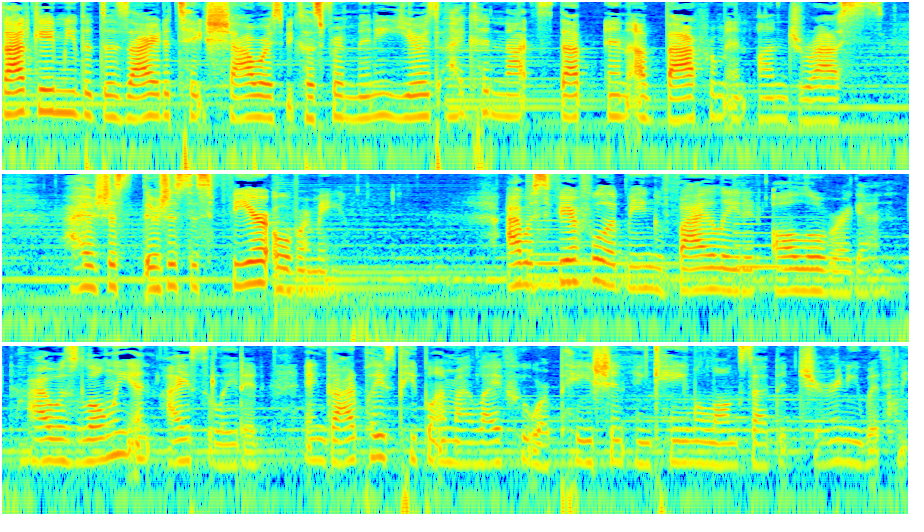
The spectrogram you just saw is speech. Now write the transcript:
God gave me the desire to take showers because for many years I could not step in a bathroom and undress. I was just there's just this fear over me. I was fearful of being violated all over again. I was lonely and isolated, and God placed people in my life who were patient and came alongside the journey with me.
